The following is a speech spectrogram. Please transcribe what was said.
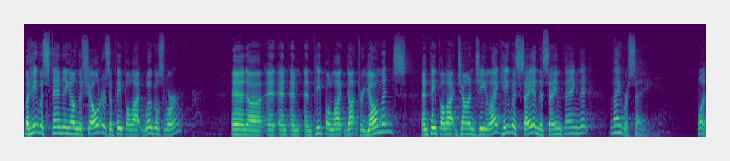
but he was standing on the shoulders of people like Wigglesworth and, uh, and, and, and, and people like Dr. Yeomans and people like John G. Lake. He was saying the same thing that they were saying. Why?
